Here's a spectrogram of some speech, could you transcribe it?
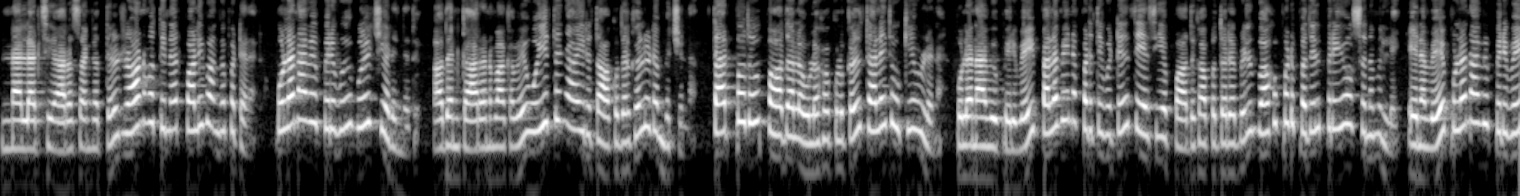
நல்லாட்சி அரசாங்கத்தில் இராணுவத்தினர் பழிவாங்கப்பட்டனர். புலனாய்வு பிரிவு வீழ்ச்சியடைந்தது. அதன் காரணமாகவே உயிர்த்த ஞாயிறு தாக்குதல்கள் இடம்பெற்றன. தற்போது பாதாள உலக குழுக்கள் தலை தூக்கியுள்ளன புலனாய்வு பிரிவை பலவீனப்படுத்திவிட்டு தேசிய பாதுகாப்பு தொடர்பில் வகுப்படுப்பதில் பிரயோசனம் இல்லை. எனவே புலனாய்வு பிரிவை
